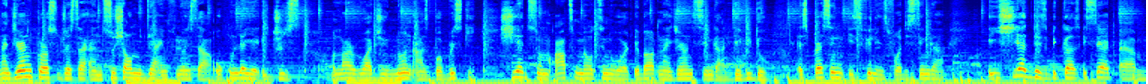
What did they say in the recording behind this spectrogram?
Nigerian cross-dresser and social media influencer Okuneye Idris Olanrewaju, known as Bobrisky, shared some heart-melting words about Nigerian singer Davido, expressing his feelings for the singer. He shared this because he said um,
